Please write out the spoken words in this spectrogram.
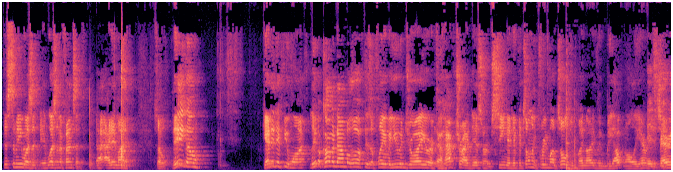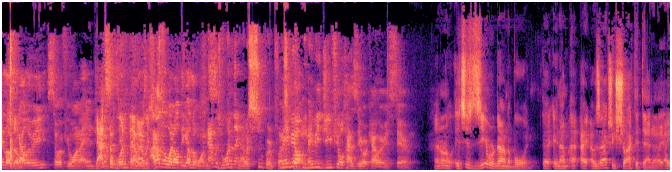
This to me wasn't it wasn't offensive. I, I didn't mind it. So there you go. Get it if you want. Leave a comment down below if there's a flavor you enjoy or if Yeah. you have tried this or have seen it. If it's only three months old, it might not even be out in all the areas. It's very yet. low So, calorie, so if you want to energy That's the one one zero thing I was- I don't know what all the other ones. That was one thing I was super impressed maybe by. maybe G Fuel has zero calories too. I don't know. It's just zero down the board, uh, and I'm I, I was actually shocked at that. I, I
